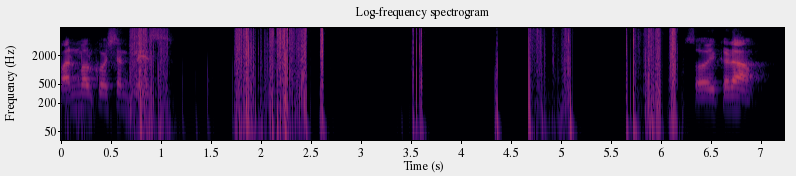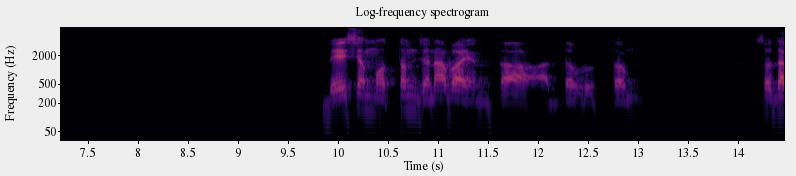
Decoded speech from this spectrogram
one more question please so ఇక్కడ దేశం మొత్తం జనాభా ఎంత? అర్ధవృత్తం. So the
